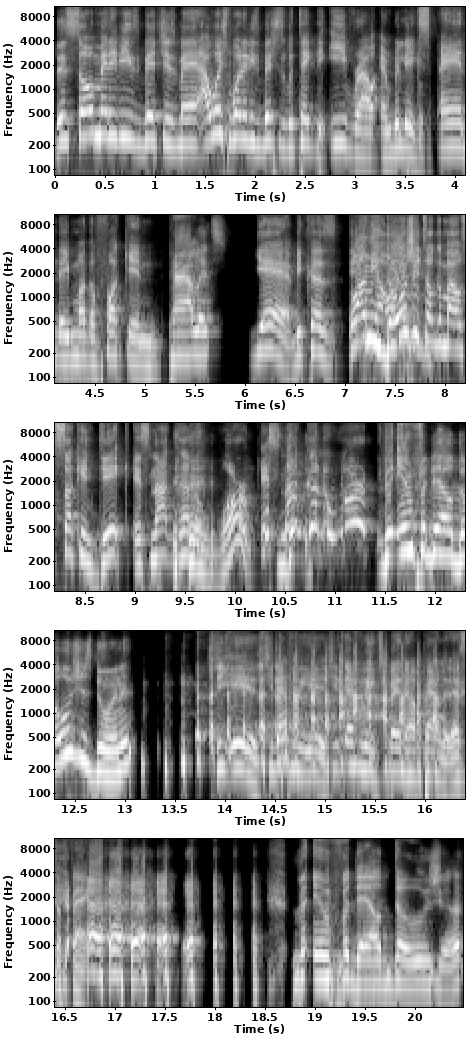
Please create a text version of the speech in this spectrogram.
There's so many of these bitches, man. I wish one of these bitches would take the Eve route and really expand their motherfucking palettes. Yeah, because well, I mean, Doja talking about sucking dick. It's not gonna work. It's not gonna work. The infidel Doja's doing it. she is. She definitely is. She definitely expanding her palette. That's a fact. the infidel Doja.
